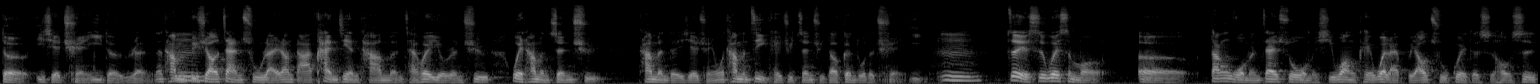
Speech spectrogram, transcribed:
的一些权益的人，那他们必须要站出来，让大家看见他们，才会有人去为他们争取他们的一些权益，或他们自己可以去争取到更多的权益。嗯，这也是为什么呃，当我们在说我们希望可以未来不要出柜的时候，是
